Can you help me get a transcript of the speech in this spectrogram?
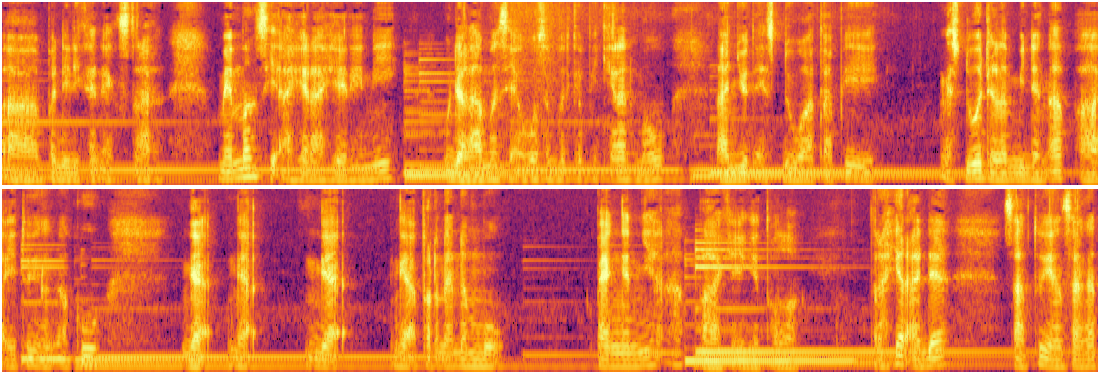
uh, pendidikan ekstra. Memang sih akhir-akhir ini udah lama sih aku sempat kepikiran mau lanjut S2 tapi S2 dalam bidang apa itu yang aku nggak nggak nggak nggak pernah nemu pengennya apa kayak gitu loh terakhir ada satu yang sangat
